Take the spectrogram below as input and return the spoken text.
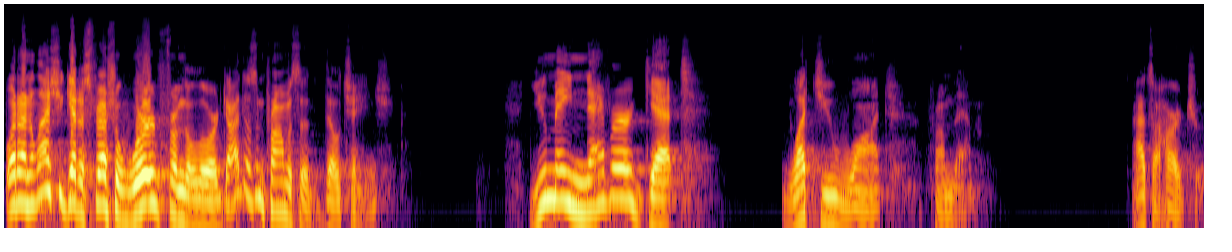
But unless you get a special word from the Lord, God doesn't promise that they'll change you may never get what you want from them. That's a hard truth.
